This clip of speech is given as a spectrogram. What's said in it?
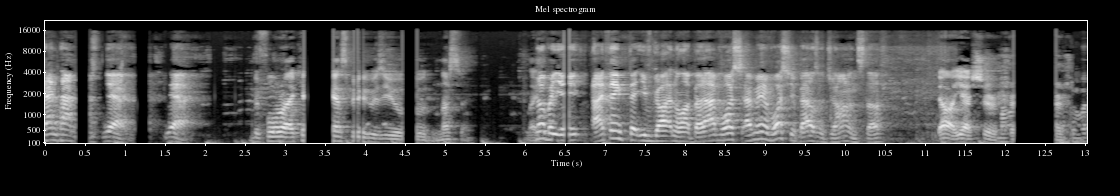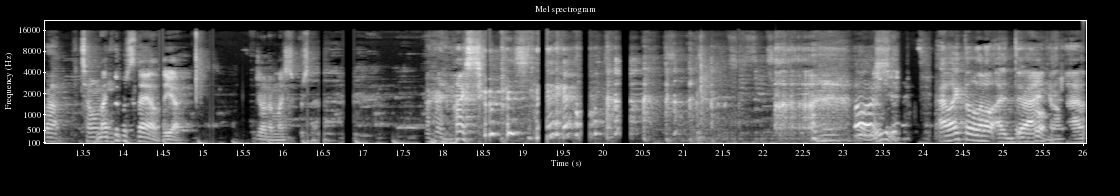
Ten times. Yeah. Yeah. before I can, can speak with you, nothing. Like, No, but you, I think that you've gotten a lot better. I've watched. I mean, I've watched your battles with John and stuff. oh yeah, sure. sure. What up, Tony? My super snail, yeah. John, my super snail. Alright, my super snail. oh really? shit! I like the little. Uh, dude, I ain't gonna lie.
